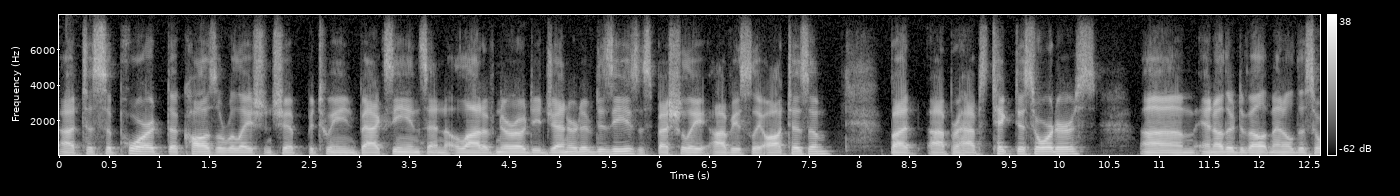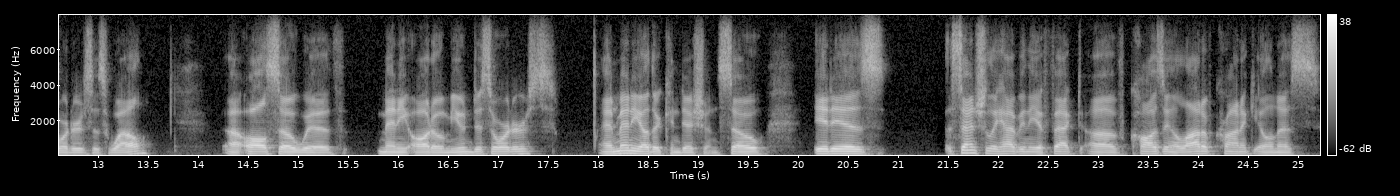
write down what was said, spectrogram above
uh, to support the causal relationship between vaccines and a lot of neurodegenerative disease, especially obviously autism, but uh, perhaps tic disorders um, and other developmental disorders as well. Uh, also with many autoimmune disorders and many other conditions. So it is essentially having the effect of causing a lot of chronic illness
